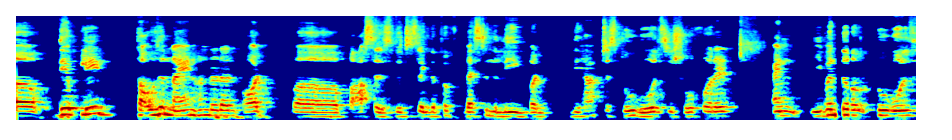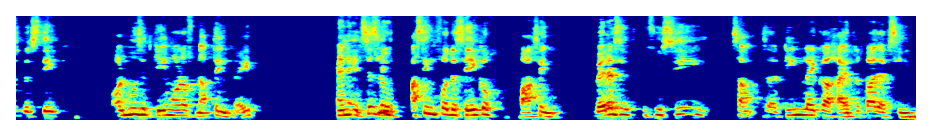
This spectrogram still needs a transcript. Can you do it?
uh, they played 1,900 and odd uh, passes, which is like the fifth best in the league, but they have just two goals to show for it. And even the two goals which they almost it came out of nothing, right? And it's just like passing for the sake of passing. Whereas if, if you see some a team like a Hyderabad FC,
